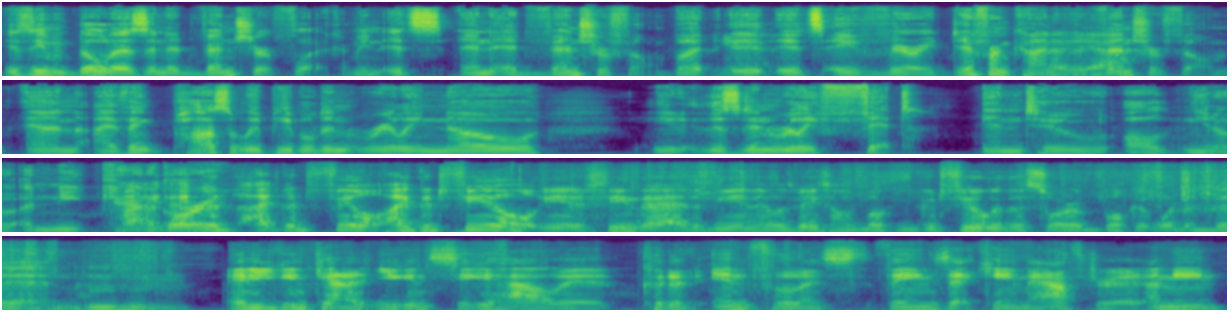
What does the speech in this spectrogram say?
It's even billed as an adventure flick. I mean, it's an adventure film, but it, it's a very different kind of Yeah, yeah. adventure film. And I think possibly people didn't really know you know, this didn't really fit into all you know a neat I, I category. could I could feel I could feel you know seeing that at the beginning that was based on the book. You could feel the sort of book it would have been. And you can kind of you can see how it could have influenced things that came after it. I mean,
